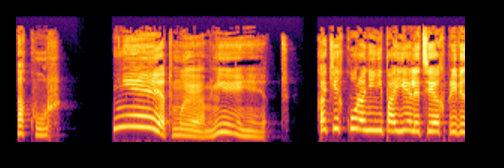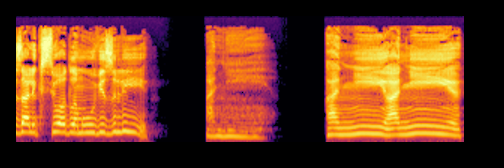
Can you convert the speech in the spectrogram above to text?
А кур? Нет, мэм, нет. Каких кур они не поели, тех привязали к седлам и увезли. Они, они, они...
